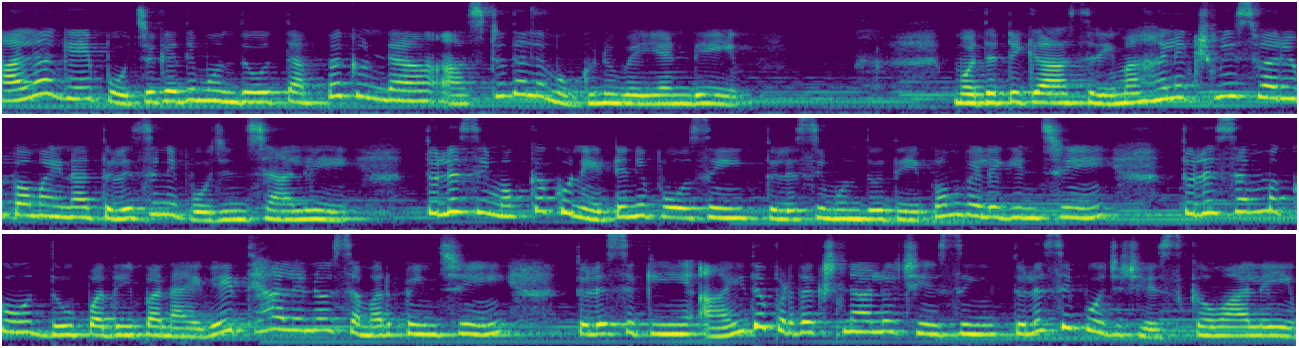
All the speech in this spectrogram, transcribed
అలాగే పూజగది ముందు తప్పకుండా అష్టదల ముగ్గును వేయండి. మొదటిగా శ్రీ మహాలక్ష్మి స్వరూపమైన తులసిని పూజించాలి. తులసి మొక్కకు నీటిని పోసి తులసి ముందు దీపం వెలిగించి తులసమ్మకు ధూపదీప నైవేద్యాలను సమర్పించి తులసికి ఐదు ప్రదక్షిణాలు చేసి తులసి పూజ చేసుకోవాలి.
